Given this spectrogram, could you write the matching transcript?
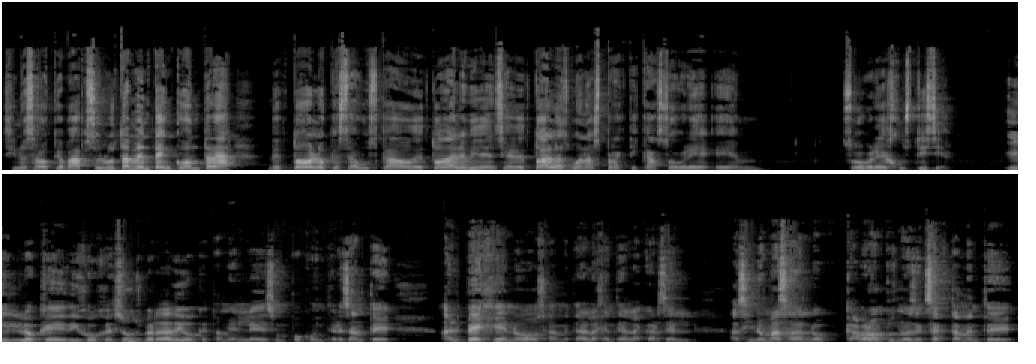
sino es algo que va absolutamente en contra de todo lo que se ha buscado, de toda la evidencia de todas las buenas prácticas sobre, em, sobre justicia. Y lo que dijo Jesús, ¿verdad? Digo que también le es un poco interesante al peje, ¿no? O sea, meter a la gente en la cárcel así nomás a lo cabrón, pues no es exactamente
